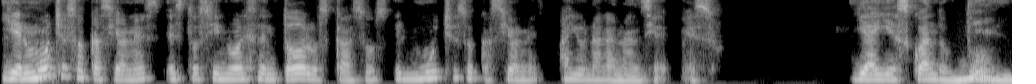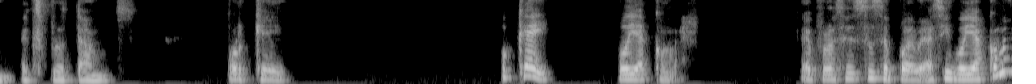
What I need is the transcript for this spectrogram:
Y en muchas ocasiones, esto si no es en todos los casos, en muchas ocasiones hay una ganancia de peso. Y ahí es cuando, ¡boom!, explotamos. Porque, ok, voy a comer. El proceso se puede ver así, voy a comer.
